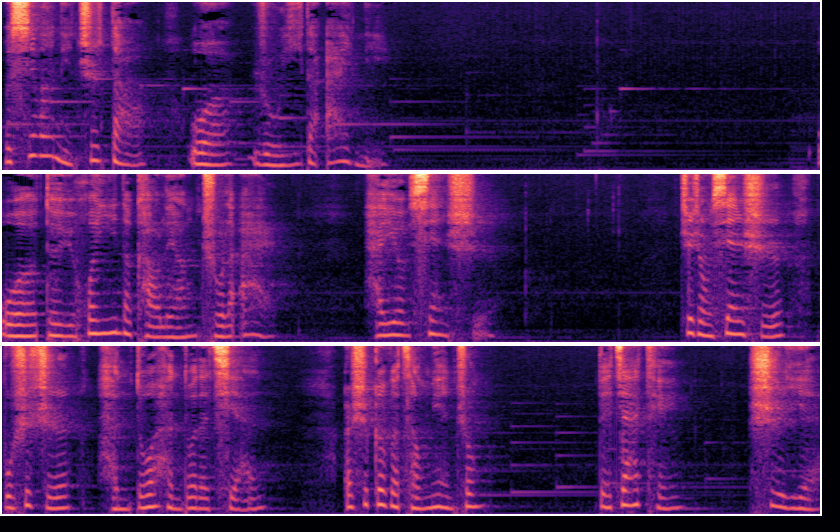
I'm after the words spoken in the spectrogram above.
我希望你知道，我如一的爱你。我对于婚姻的考量，除了爱，还有现实。这种现实不是指很多很多的钱，而是各个层面中对家庭、事业、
